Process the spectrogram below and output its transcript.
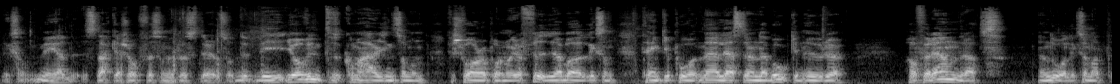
Liksom, med stackars offer som är prostituerade och så. Det, det, jag vill inte komma här in som någon försvarare av pornografi. Jag bara liksom tänker på när jag läste den där boken hur det har förändrats ändå. Liksom att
